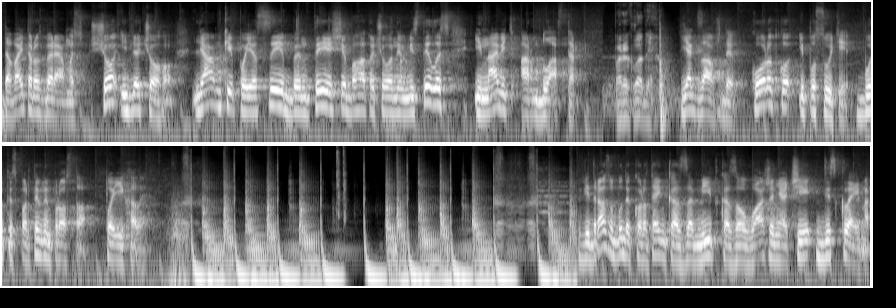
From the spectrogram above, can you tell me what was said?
Давайте розберемось, що і для чого: лямки, пояси, бинти, ще багато чого не вмістилось, і навіть армбластер. Переклади. Як завжди, коротко і по суті, бути спортивним просто. Поїхали! Відразу буде коротенька замітка, зауваження чи дисклеймер.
